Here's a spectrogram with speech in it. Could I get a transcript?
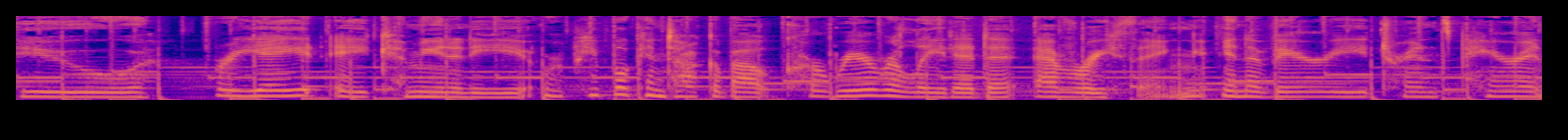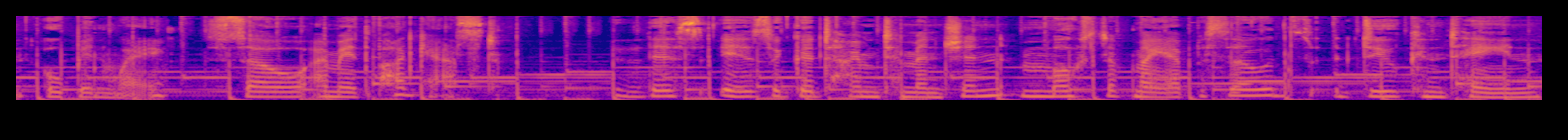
to create a community where people can talk about career related everything in a very transparent, open way. So I made the podcast. This is a good time to mention most of my episodes do contain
